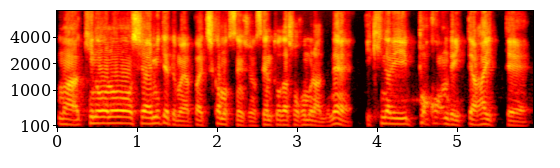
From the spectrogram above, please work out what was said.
まあ昨日の試合見ててもやっぱり近本選手の先頭打者ホームランでね、いきなりボコンで1点入って、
